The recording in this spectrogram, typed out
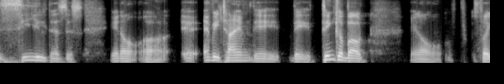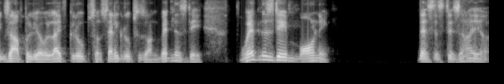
zeal there's this you know uh, every time they they think about you know for example your life groups or cell groups is on wednesday. Wednesday morning there's this desire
